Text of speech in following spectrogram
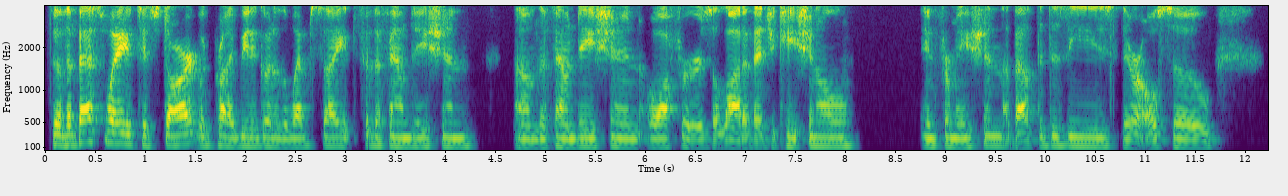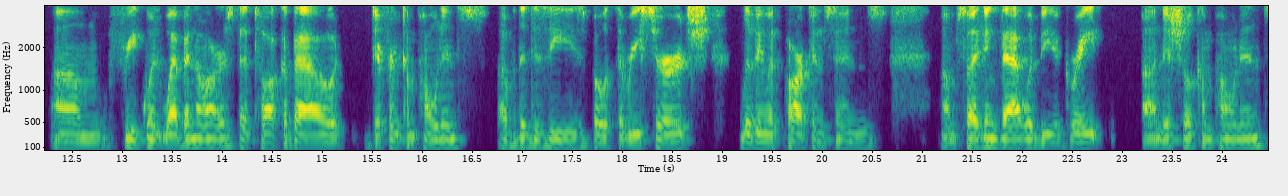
So the best way to start would probably be to go to the website for the foundation. Um, the foundation offers a lot of educational information about the disease. There are also um, frequent webinars that talk about different components of the disease, both the research, living with Parkinson's. Um, so I think that would be a great uh, initial component.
